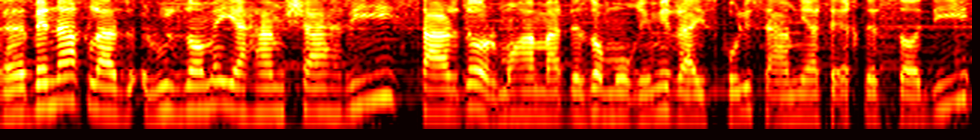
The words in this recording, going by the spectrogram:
به نقل از روزنامه همشهری سردار محمد رضا مقیمی رئیس پلیس امنیت اقتصادی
